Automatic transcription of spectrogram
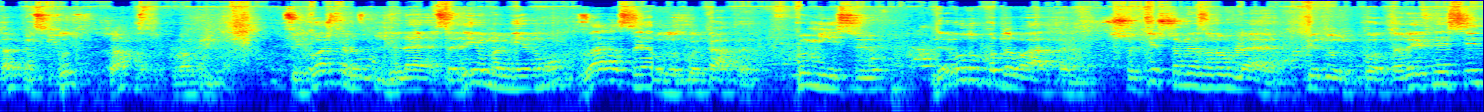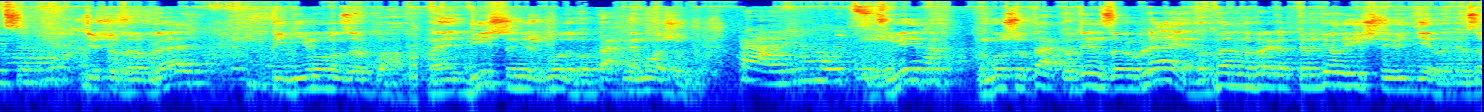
Так, інститут державна страхова компанія. Ці кошти розподіляються рівномірно. Зараз я буду скликати комісію, де буду подавати, що ті, що не заробляють, підуть по тарифній сітці, ті, що заробляють, піднімемо зарплату. Навіть більше, ніж буде, бо так не може бути. Правильно, молодці. Розумієте? Тому що так, один заробляє. От мене, наприклад, кардіологічне відділення за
